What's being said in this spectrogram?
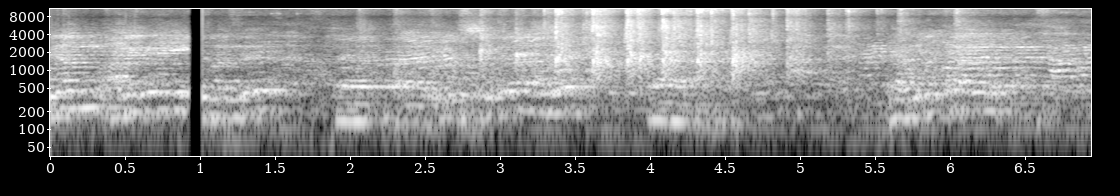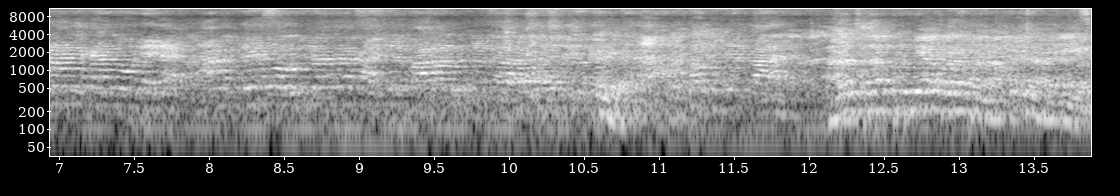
இடம் அமைதி வந்து அஹ், அஹ், சிறுவர்கள், அஹ், அஹ், மக்கள் சாமானிய கலந்து கொள்ளையில நாங்க பேச உறுப்பினர்களாக அஞ்சல் பாராளுமன்ற அரசு புண்ணியா பண்ணணும் அப்படிதான் நீங்க.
